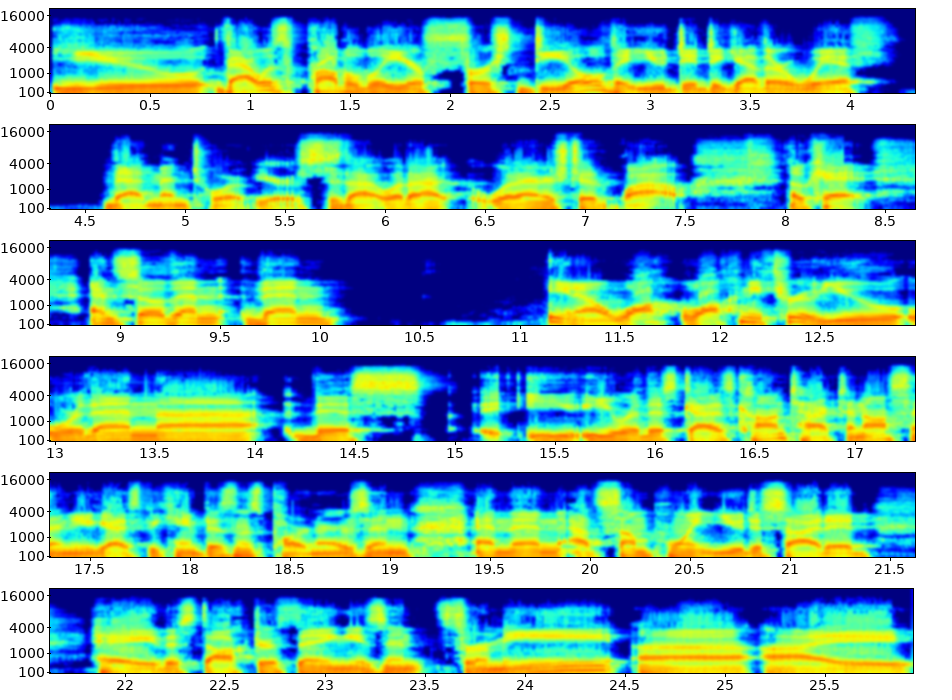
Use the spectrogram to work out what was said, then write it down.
you, that was probably your first deal that you did together with that mentor of yours. Is that what I, what I understood? Wow. Okay. And so then, then, you know, walk, walk me through. You were then, uh, this, you, you, were this guy's contact in Austin. You guys became business partners, and and then at some point you decided, hey, this doctor thing isn't for me. Uh, I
